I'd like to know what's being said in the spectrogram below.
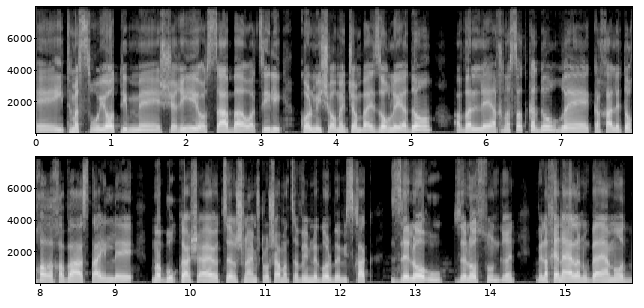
אה, התמסרויות עם שרי או סבא או אצילי, כל מי שעומד שם באזור לידו, אבל uh, הכנסות כדור uh, ככה לתוך הרחבה, סטייל uh, מבוקה, שהיה יוצר שניים שלושה מצבים לגול במשחק, זה לא הוא, זה לא סונגרן, ולכן היה לנו בעיה מאוד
